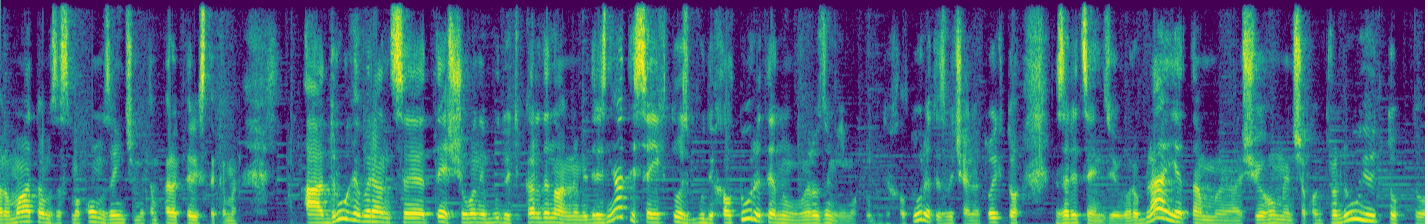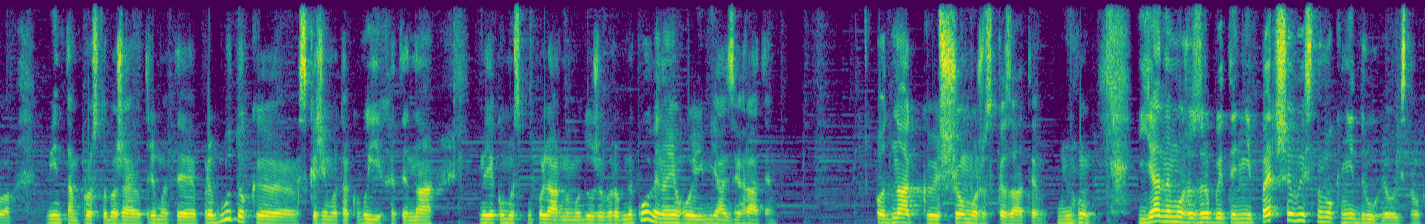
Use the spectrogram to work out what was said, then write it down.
ароматом, за смаком, за іншими там характеристиками. А другий варіант це те, що вони будуть кардинально відрізнятися, і хтось буде халтурити. Ну, ми розуміємо, хто буде халтурити. Звичайно, той, хто за ліцензію виробляє, там е, що його менше контролюють, тобто він там просто бажає отримати прибуток, е, скажімо так, виїхати на якомусь популярному дуже виробникові, на його ім'я зіграти. Однак, що можу сказати? Ну, я не можу зробити ні перший висновок, ні другий висновок.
